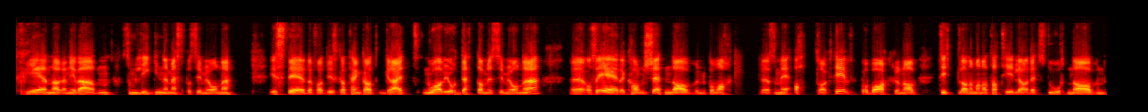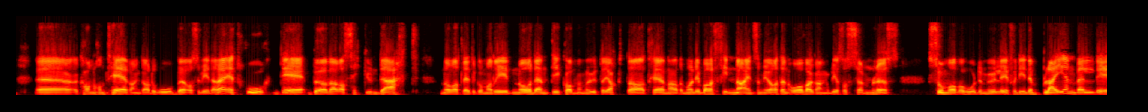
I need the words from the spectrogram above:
treneren i verden som ligner mest på Simione. I stedet for at de skal tenke at greit, nå har vi gjort dette med Simione. Eh, og så er det kanskje et navn på markedet som er attraktiv på bakgrunn av titlene man har tatt tidligere. Det er et stort navn, eh, kan håndtere en garderobe osv. Jeg tror det bør være sekundært når Atletico Madrid, når den tid kommer, med ut og jakte trener. Da må de bare finne en som gjør at den overgangen blir så sømløs som overhodet mulig. Fordi det ble en veldig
